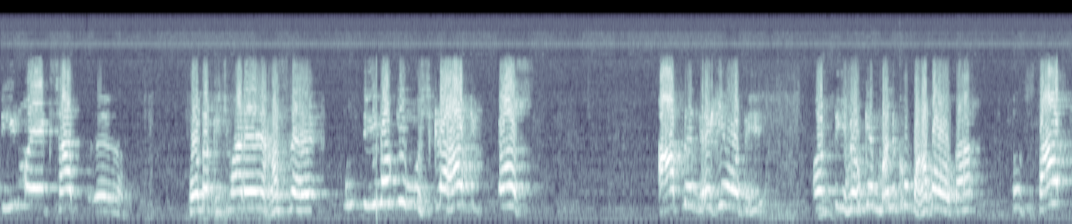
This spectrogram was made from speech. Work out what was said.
तीनों एक साथ फ़ोटो खिंचवा रहे हैं हंस रहे हैं। उन तीनों की मुस्कुराहट का आपने देखी होती और तीनों के मन को भावा होता तो साफ़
